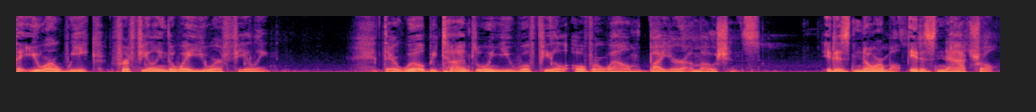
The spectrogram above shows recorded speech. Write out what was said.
that you are weak for feeling the way you are feeling. There will be times when you will feel overwhelmed by your emotions. It is normal, it is natural.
